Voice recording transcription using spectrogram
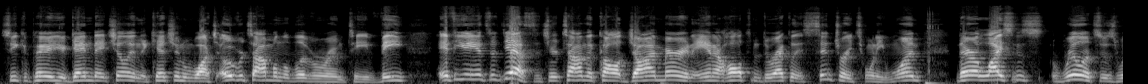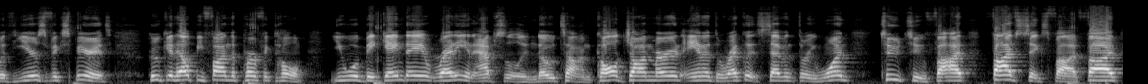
so you can prepare your game day chili in the kitchen and watch overtime on the living room TV. If you answered yes, it's your time to call John Murray and Anna Halton directly at Century 21. They're licensed realtors with years of experience who can help you find the perfect home. You will be game day ready in absolutely no time. Call John Murray and Anna directly at 731 225 5655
